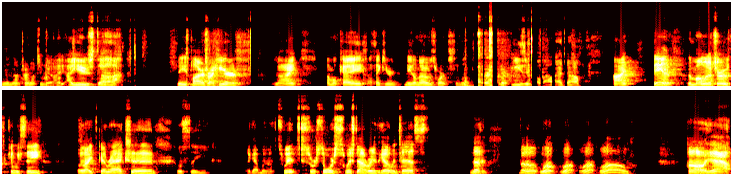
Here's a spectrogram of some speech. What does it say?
did not turn out too good. I, I used uh, these pliers right here. All right. I'm okay. I think your needle nose works a little better, easier, mobile, agile. All right. Then the moment of truth. Can we see light camera action? Let's see. I got my switch or source switched out, ready to go and test. Nothing. Whoa, whoa, whoa, whoa, whoa. Oh yeah.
